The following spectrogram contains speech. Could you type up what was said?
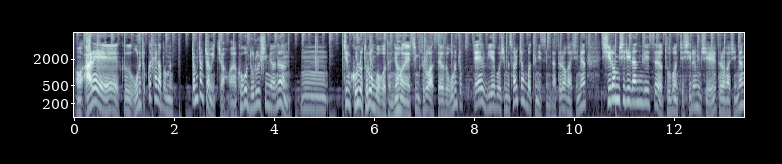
어, 아래에 그 오른쪽 끝에 가보면 점점점 있죠. 어, 그거 누르시면은 음, 지금 그걸로 들어온 거거든요. 네, 지금 들어왔어요. 그래서 오른쪽 제일 위에 보시면 설정 버튼이 있습니다. 들어가시면 실험실이라는 게 있어요. 두 번째 실험실 들어가시면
